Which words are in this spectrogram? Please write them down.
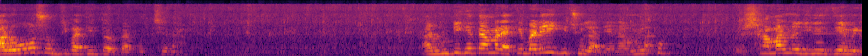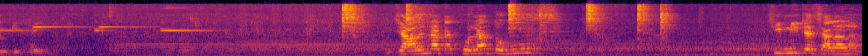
আরও সবজিপাতির দরকার পড়ছে না। আর রুটি খেতে আমার একেবারেই কিছু লাগে না। আমি খুব সামান্য জিনিস দিয়ে আমি রুটি খাই। জালনাটা খোলা, তবু চিমনিটা চালালাম।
